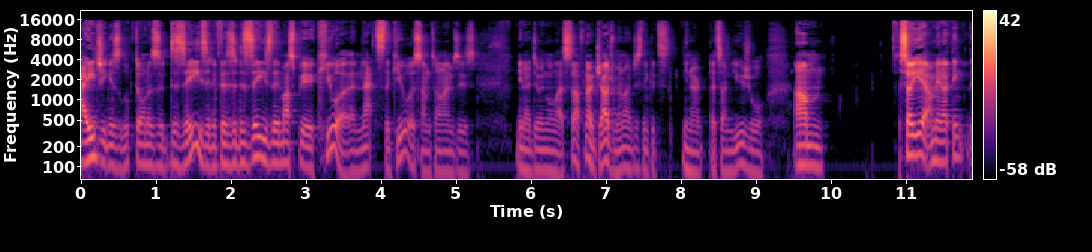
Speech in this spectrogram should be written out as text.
aging is looked on as a disease, and if there's a disease, there must be a cure, and that's the cure. Sometimes is you know doing all that stuff. No judgment. I just think it's you know it's unusual. Um, so yeah, I mean, I think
